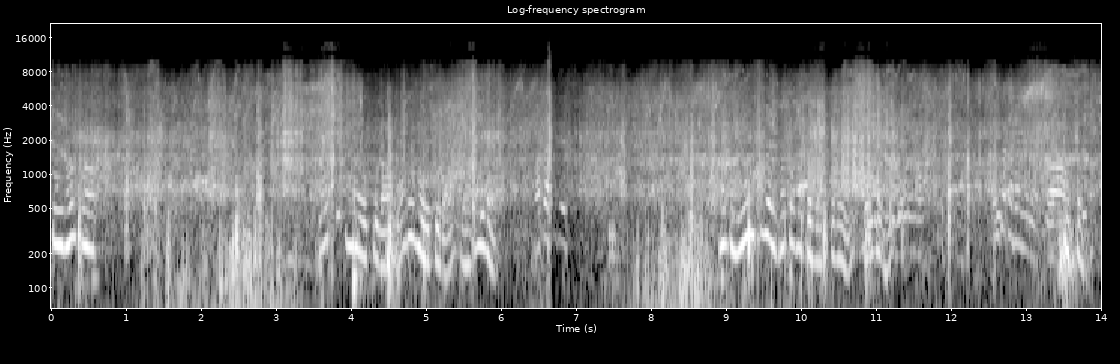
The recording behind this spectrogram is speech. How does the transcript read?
となんか、の音だ誰の音だわかんない。私ですなんかもう一台ガタガタ鳴ってない大丈夫小坂さんじゃなくて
